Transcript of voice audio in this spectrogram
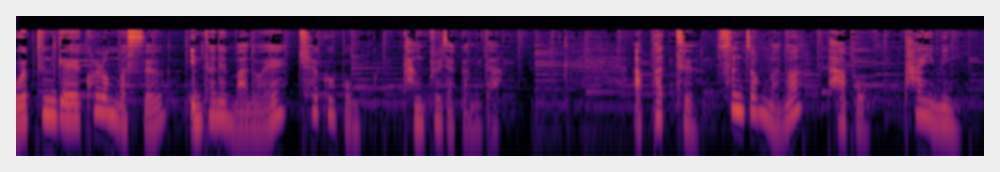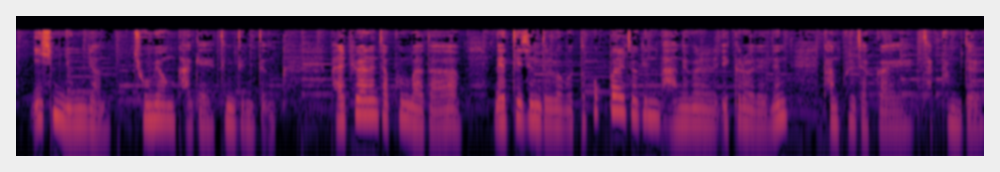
웹툰계의 콜럼버스, 인터넷 만화의 최고봉, 강풀 작가입니다. 아파트, 순정 만화, 바보, 타이밍, 26년, 조명 가게 등등등. 발표하는 작품마다 네티즌들로부터 폭발적인 반응을 이끌어내는 강풀 작가의 작품들.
